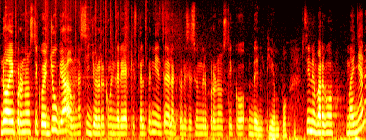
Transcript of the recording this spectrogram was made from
no hay pronóstico de lluvia, aún así yo le recomendaría que esté al pendiente de la actualización del pronóstico del tiempo. Sin embargo, mañana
